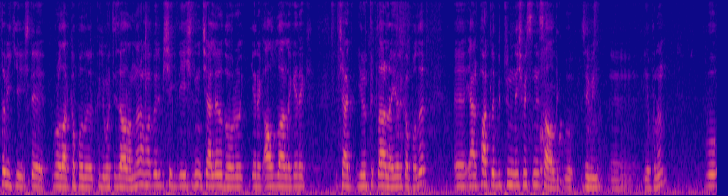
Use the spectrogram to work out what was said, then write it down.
tabii ki işte buralar kapalı, klimatize alanlar ama böyle bir şekilde yeşilin içerilere doğru gerek avlularla gerek içer yırtıklarla yarı kapalı e, yani parkla bütünleşmesini sağladık bu zemin e, yapının. Bu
